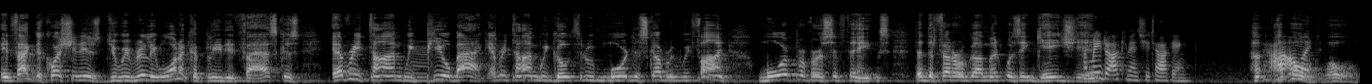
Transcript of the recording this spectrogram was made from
In fact, the question is do we really want to complete it fast? Because every time we peel back, every time we go through more discovery, we find more perversive things that the federal government was engaged in. How many documents are you talking? Huh? How oh, whoa.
